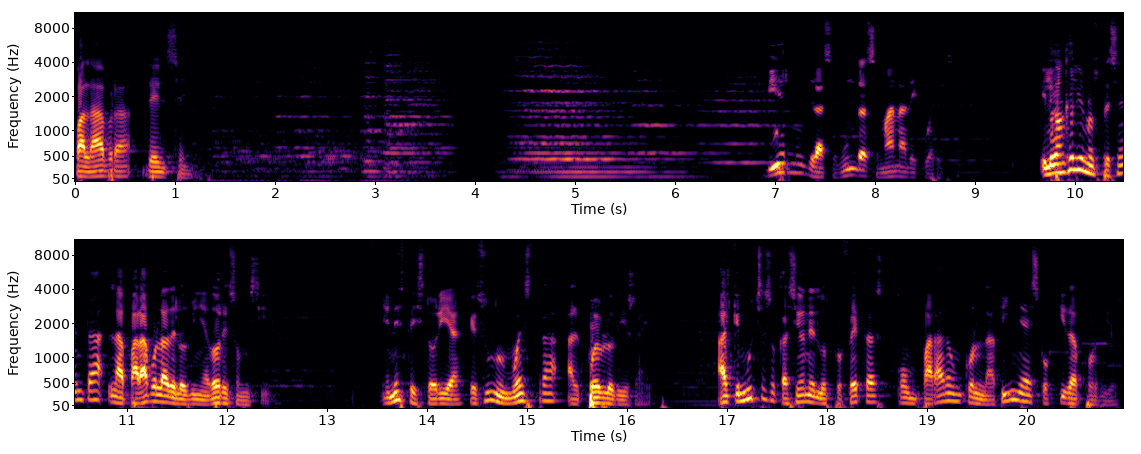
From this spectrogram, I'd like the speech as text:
Palabra del Señor. Viernes de la segunda semana de Cuaresma. El Evangelio nos presenta la parábola de los viñadores homicidas. En esta historia Jesús nos muestra al pueblo de Israel, al que en muchas ocasiones los profetas compararon con la viña escogida por Dios,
